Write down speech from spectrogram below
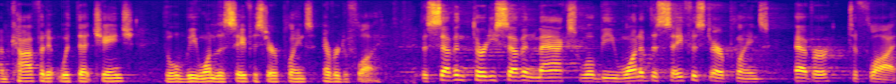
I'm confident with that change, it will be one of the safest airplanes ever to fly. The 737 MAX will be one of the safest airplanes ever to fly.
